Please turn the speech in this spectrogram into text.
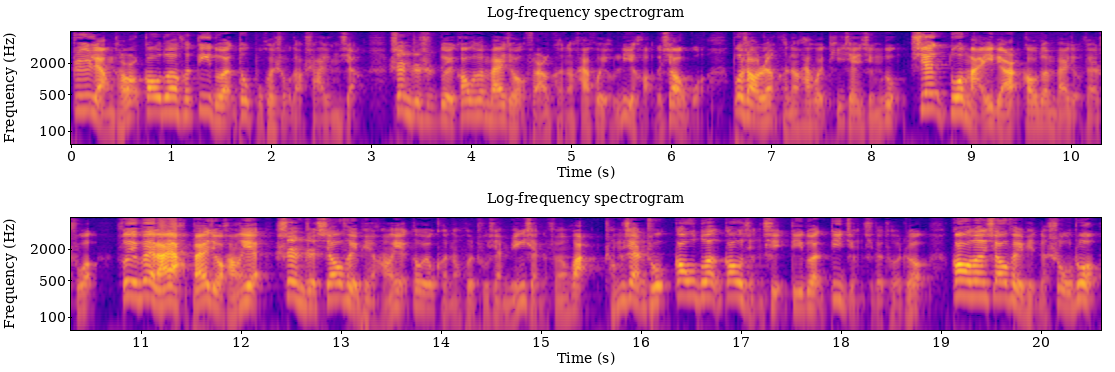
至于两头高端和低端都不会受到啥影响，甚至是对高端白酒反而可能。还会有利好的效果，不少人可能还会提前行动，先多买一点高端白酒再说。所以未来啊，白酒行业甚至消费品行业都有可能会出现明显的分化，呈现出高端高景气、低端低景气的特征。高端消费品的受众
